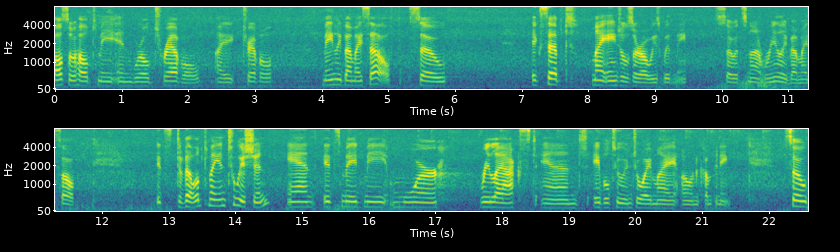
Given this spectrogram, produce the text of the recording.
also helped me in world travel. I travel mainly by myself, so except my angels are always with me, so it's not really by myself. It's developed my intuition and it's made me more relaxed and able to enjoy my own company. So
